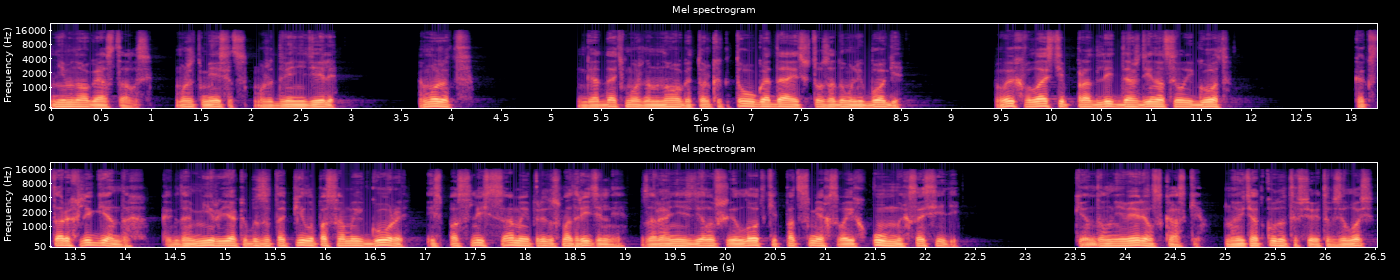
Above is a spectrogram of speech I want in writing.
Немного осталось. Может, месяц, может, две недели. А может, гадать можно много, только кто угадает, что задумали боги. В их власти продлить дожди на целый год. Как в старых легендах, когда мир якобы затопило по самые горы и спаслись самые предусмотрительные, заранее сделавшие лодки под смех своих умных соседей. Кендалл не верил сказке, но ведь откуда-то все это взялось?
